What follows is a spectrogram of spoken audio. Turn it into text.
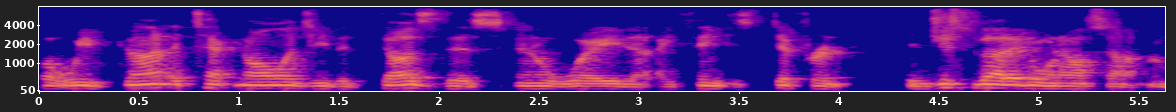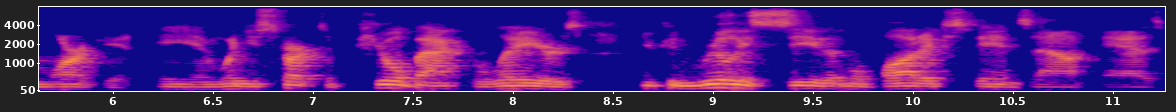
but we've got a technology that does this in a way that I think is different than just about everyone else out in the market. And when you start to peel back the layers, you can really see that Mobotix stands out as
